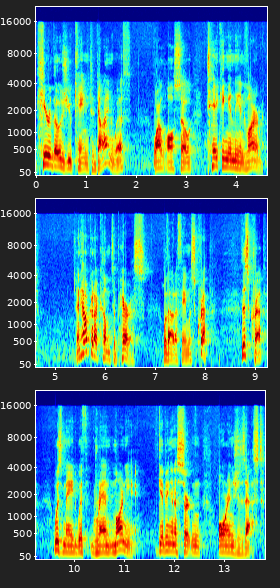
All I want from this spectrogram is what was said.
hear those you came to dine with while also taking in the environment. And how could I come to Paris without a famous crepe? This crepe was made with Grand Marnier, giving it a certain orange zest.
